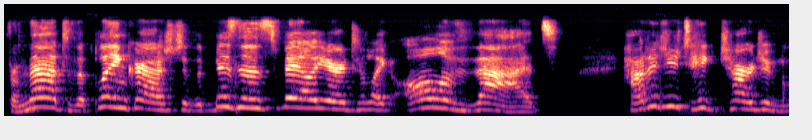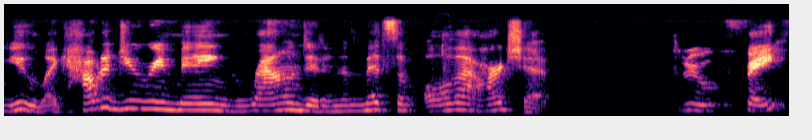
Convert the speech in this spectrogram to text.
from that to the plane crash to the business failure to like all of that how did you take charge of you? Like how did you remain grounded in the midst of all that hardship? Through faith.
